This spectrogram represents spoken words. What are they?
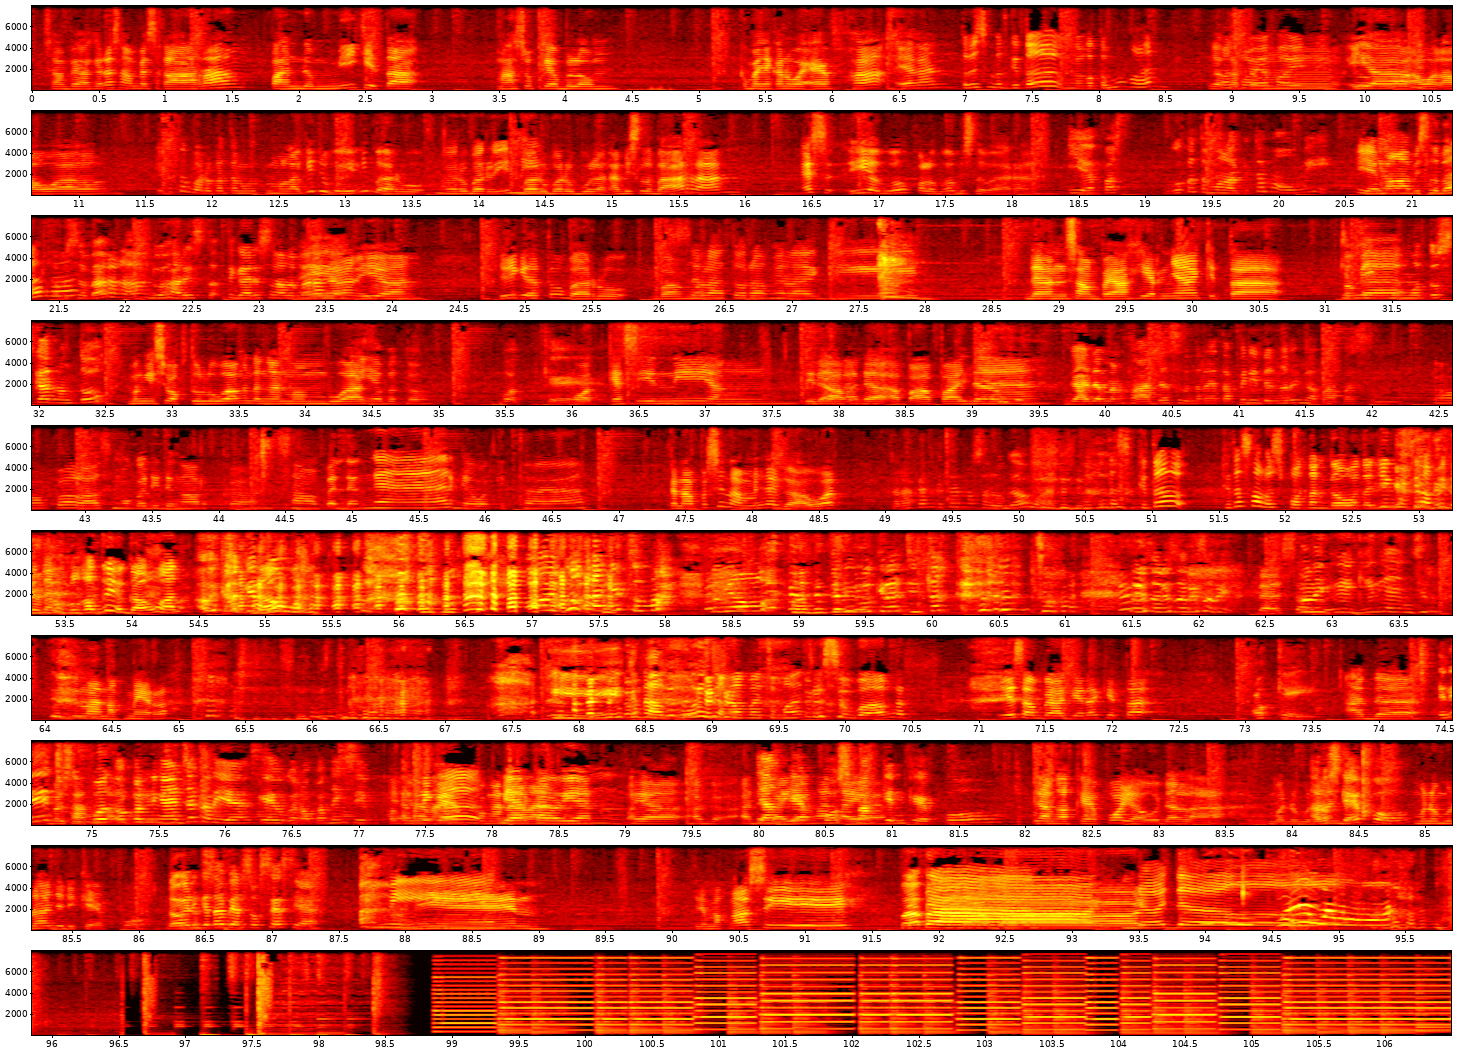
sampai akhirnya sampai sekarang pandemi kita masuk ya belum kebanyakan WFH ya kan Terus sempat kita nggak ketemu kan? nggak ketemu ini. iya awal-awal kita tuh baru ketemu ketemu lagi juga ini baru Baru-baru ini. baru-baru bulan abis lebaran eh iya gue kalau gue abis lebaran iya pas gue ketemu lagi tuh sama Umi Iya emang habis lebaran. habis lebaran ah dua hari tiga hari setelah lebaran iya ya iya jadi kita tuh baru banget Silaturahmi lagi. dan sampai akhirnya kita Kita- memutuskan untuk mengisi waktu luang dengan membuat iya betul. Podcast. Podcast ini yang tidak ada apa-apanya. Nggak ada manfaatnya sebenarnya tapi didengerin nggak apa-apa sih. Gak apa lah, semoga didengarkan. Sama pendengar gawat kita. kenapa sih namanya gawat? Karena kan kita emang selalu gawat. Kita kita, kita selalu spontan gawat aja nggak sih? Apa yang kita lakukan tuh ya gawat. gawat. oh sumpah allah. Jadi gue kira cicak. Sorry sorry sorry sorry. Dasar gue kayak gini anjir. Kuntilanak merah. Ih, kena gue jangan macem-macem. rusuh banget. Ya sampai akhirnya kita oke. ada ini cukup buat lagi. opening aja kali ya. Kayak bukan opening sih Ini pengenalan. kayak Kita pengenalan. biar kalian ya agak ada yang bayangan kepo lah ya. semakin kepo. Ya nggak kepo ya udahlah. Mudah-mudahan harus kepo. mudah-mudahan jadi kepo. Doain kita biar sukses ya Amin. Terima kasih. Bye bye. Dadah.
